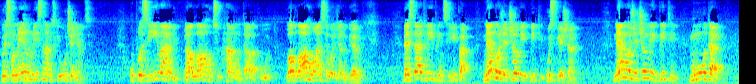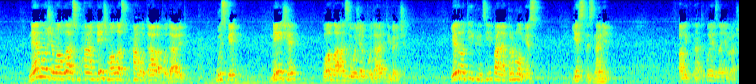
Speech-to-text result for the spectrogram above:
koje spomenuli islamski učenjaci u pozivanju na Allahu subhanahu wa ta'ala put, u Allahu azza wa jalla vjeru. Bez ta tri principa ne može čovjek biti uspješan, ne može čovjek biti mudar, ne možemo Allah subhan, nećemo Allah subhanahu wa ta'ala podariti uspjeh, neće mu Allah azza wa jalla podariti veličan. Jedan od tih principa na prvom mjestu jeste znanje. Ali znate koje je znanje, braćo?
